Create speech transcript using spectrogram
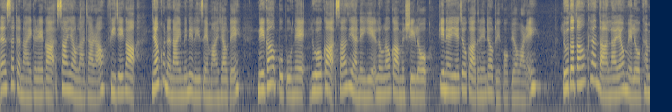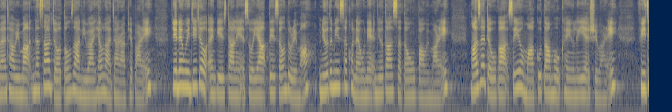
နက်7:00နာရီကလေးကစရောက်လာကြတာဖီဂျေကည9:00နာရီမိနစ်40မှာရောက်တယ်။နေကပူပူနဲ့လူအုပ်ကစားစရာနဲ့ရေအလုံလောက်ကမရှိလို့ပြည်내ရဲချုပ်ကသတင်းတောက်တွေကိုပြောပါတယ်။ လူသတောင်းခန့်သာလာရောက်မယ်လို့ခန့်မှန်းထားပြီးမှနှစ်ဆကျော်သုံးဆနီးပါးရောက်လာကြတာဖြစ်ပါတယ်။ပြည်내ဝင်ကြီးချုပ်အန်ကီစတာလင်အဆိုအရတေဆုံးသူတွေမှာအမျိုးသမီး18ဦးနဲ့အမျိုးသား73ဦးပါဝင်ပါတယ်။52ဦးကဆေးရုံမှာကုသမှုခံယူလျက်ရှိပါတယ်။ VJ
